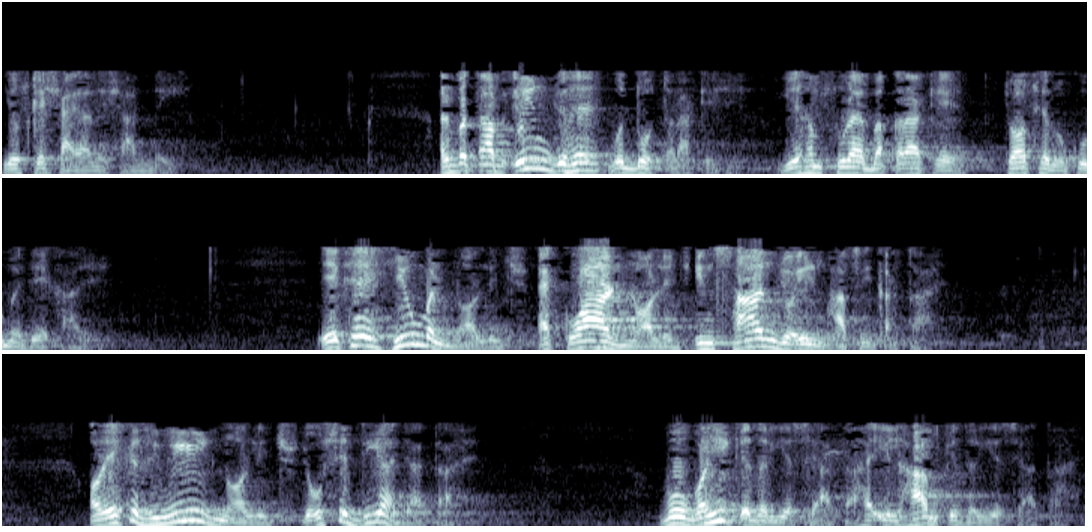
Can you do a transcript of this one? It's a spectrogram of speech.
یہ اس کے شاع نشان نہیں۔ البتہ اب علم جو ہے وہ دو طرح کے ہیں۔ یہ ہم سورہ بقرہ کے چوتھے رکوع میں دیکھ آئے ہیں۔ ایک ہے ہیومن نالج ایکوائرڈ نالج انسان جو علم حاصل کرتا ہے۔ اور ایک ریویلڈ نالج جو اسے دیا جاتا ہے۔ وہ وہی کے ذریعے سے آتا ہے، الہام کے ذریعے سے آتا ہے۔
